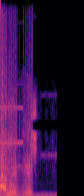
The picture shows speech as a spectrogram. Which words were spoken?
parámetros.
